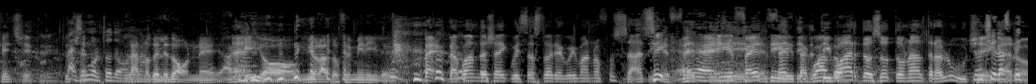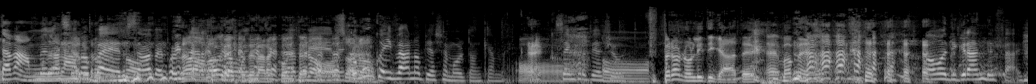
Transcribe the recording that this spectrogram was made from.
Che c'entri? Tu Beh, sei molto donna. l'anno delle donne, anche io ho il mio lato femminile. Beh, da quando c'hai questa storia con i Manno Fossati, Sì, in effetti, eh, in effetti, da ti quando- guardo sotto un'altra luce. Non ce caro. l'aspettavamo, Me tra la sono l'altro. persa, No. vabbè, poi, No, la- poi dopo te la racconterò. Sono- Comunque Ivano piace molto anche a me. Oh. Sempre piaciuto. Oh. Però non litigate, eh, va bene. Uomo di grande fascia.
